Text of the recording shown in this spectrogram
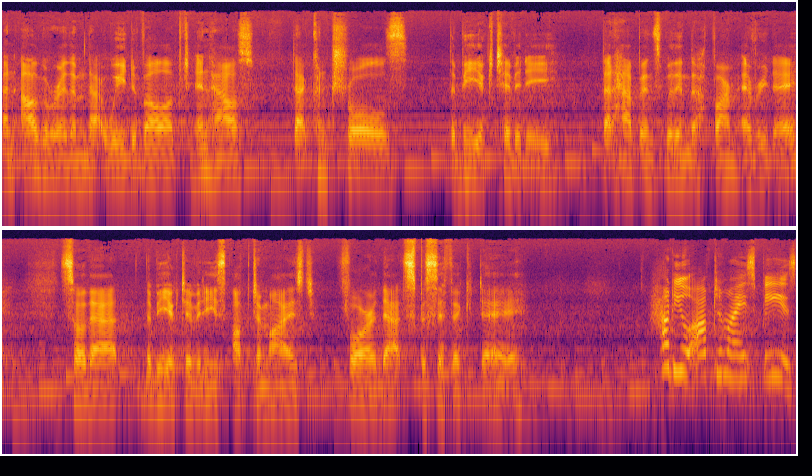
an algorithm that we developed in house that controls the bee activity that happens within the farm every day so that the bee activity is optimized for that specific day. How do you optimize bees?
